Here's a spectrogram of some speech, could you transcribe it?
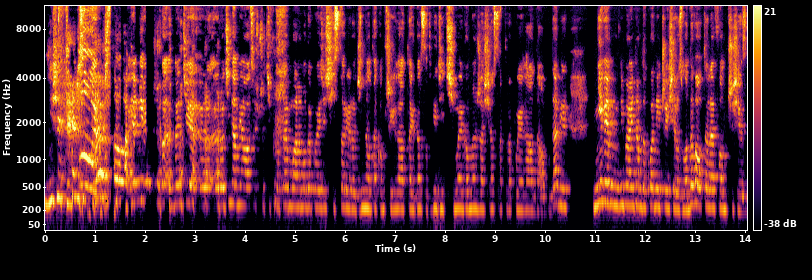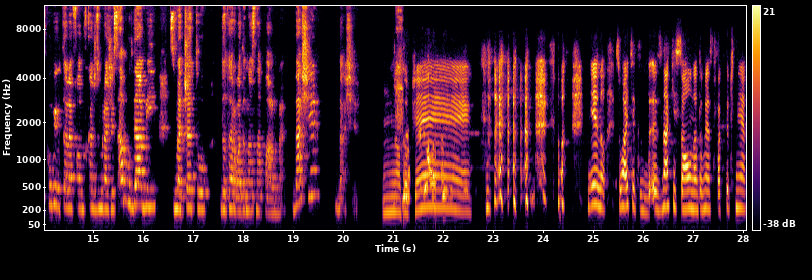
Mi się też no, zdarza. To, ja nie wiem, czy będzie e, rodzina miała coś przeciwko temu, ale mogę powiedzieć historię rodzinną, taką przyjechała tutaj nas odwiedzić mojego męża, siostra, która pojechała do Abu Dhabi. Nie wiem, nie pamiętam dokładnie, czy jej się rozładował telefon, czy się zgubił telefon. W każdym razie z Abu Dhabi, z meczetu dotarła do nas na Palmę. Da się? Da się. No to pięknie. nie no, słuchajcie, znaki są, natomiast faktycznie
